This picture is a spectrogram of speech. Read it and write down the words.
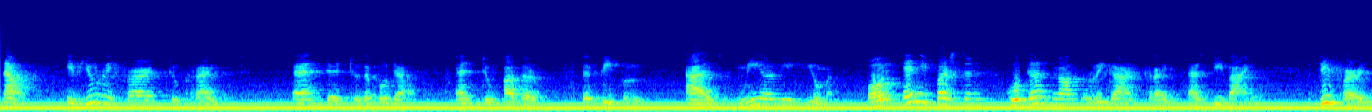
Now, if you refer to Christ and uh, to the Buddha and to other uh, people as merely human, or any person who does not regard Christ as divine, differs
